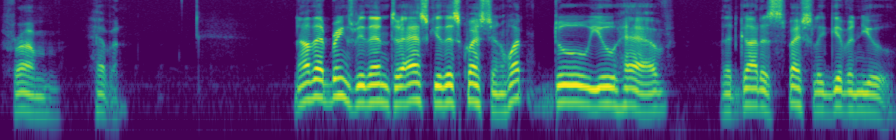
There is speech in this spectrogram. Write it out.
from heaven. Now that brings me then to ask you this question What do you have that God has specially given you?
